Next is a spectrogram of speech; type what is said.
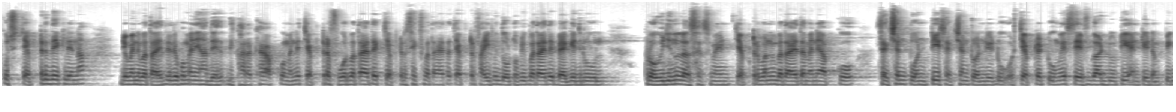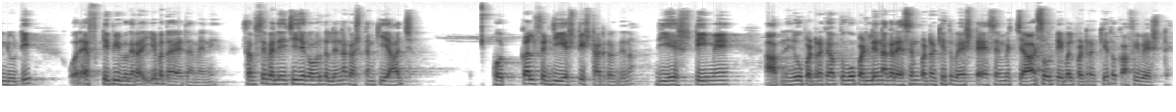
कुछ चैप्टर देख लेना, जो मैंने बताए थे। देखो, मैंने यहाँ दिखा रखा है आपको, मैंने चैप्टर फोर बताया था चैप्टर सिक्स बताया था चैप्टर फाइव में दो टॉपिक बताए थे baggage rule provisional assessment chapter one में बताया था मैंने आपको section twenty section twenty two और चैप्टर टू में safeguard duty anti dumping duty और एफ़ वगैरह, ये बताया था मैंने। सबसे पहले ये चीज़ें कवर कर लेना कस्टम की आज और कल फिर जीएसटी स्टार्ट कर देना। जीएसटी में आपने जो पढ़ रखा है तो वो पढ़ लेना। अगर एसएम पढ़ रखी है तो बेस्ट है। एसएम में चार्ट और टेबल पढ़ रखी है तो काफ़ी बेस्ट है।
